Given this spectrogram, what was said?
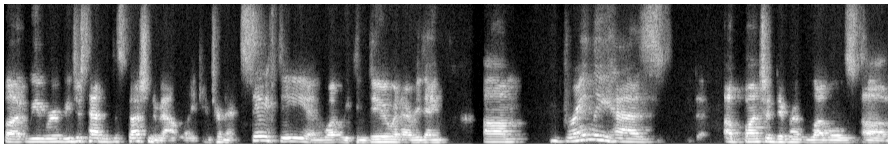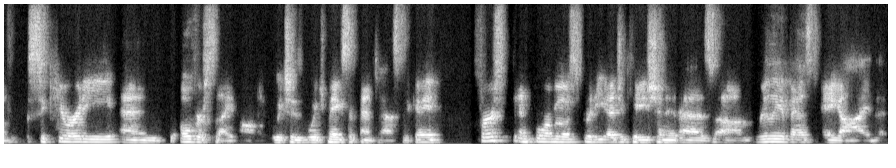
but we were we just had a discussion about like internet safety and what we can do and everything. Um, Brainly has a bunch of different levels of security and oversight on it, which is which makes it fantastic. I mean, first and foremost for the education, it has um, really advanced AI that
